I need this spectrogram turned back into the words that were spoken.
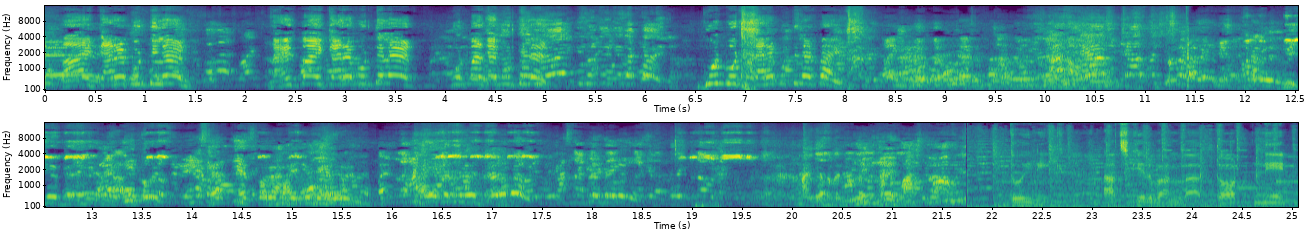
ভোট দিলেন? নাহিদ ভাই, কারে ভোট দিলেন? কোন মার্কায় ভোট দিলেন? কোন ভোট কারে ভোট দিলেন ভাই? দৈনিক আজকের বাংলা ডট নেট।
